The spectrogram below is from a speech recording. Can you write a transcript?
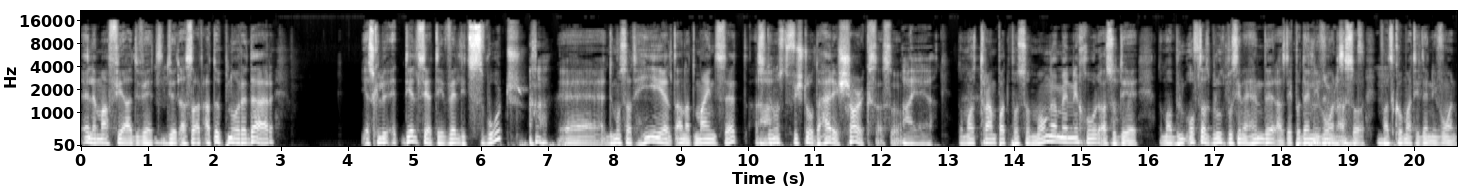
eller maffia, du vet, Mm. du vet alltså att, att uppnå det där. Jag skulle dels säga att det är väldigt svårt. Eh, du måste ha ett helt annat mindset. Alltså Ja. du måste förstå, det här är sharks alltså. ja, ja, ja. De har trampat på så många människor. Alltså Ja. det, de har bl- oftast blod på sina händer. Alltså det är på den 100%. nivån. Alltså, för Mm. att komma till den nivån.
